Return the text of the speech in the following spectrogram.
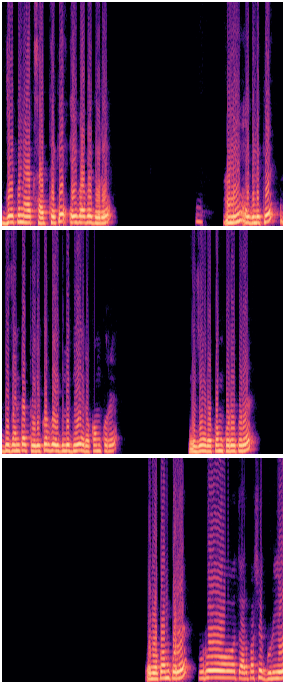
যে কোনো এক সাইড থেকে এইভাবে ধরে আমি এগুলিকে ডিজাইনটা তৈরি করব, এগুলি দিয়ে এরকম করে, এই যে এরকম করে করে, এরকম করে পুরো চারপাশে ঘুরিয়ে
